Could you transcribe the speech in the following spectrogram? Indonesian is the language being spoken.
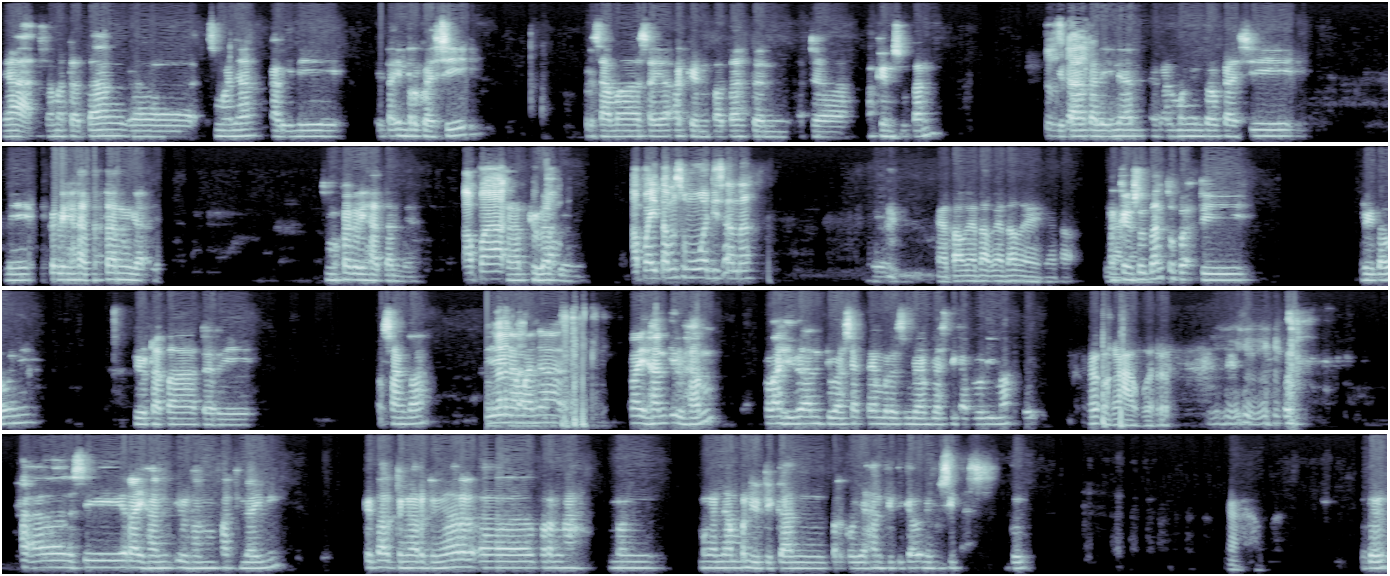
Ya, selamat datang eh, semuanya. Kali ini kita interogasi bersama saya Agen Fatah dan ada Agen Sultan. Betul Kita sekali. kali ini akan menginterogasi ini kelihatan nggak? Semoga kelihatan ya. Apa Sangat gelap ya. apa hitam semua di sana? Ya. Ketok, ketok, ketok, eh, ketok. Agen Sultan coba diberitahu ini biodata dari tersangka. Ini Tersangka. namanya Raihan Ilham, kelahiran 2 September 1935. betul. Ngawur. Eh, si Raihan Ilham Fadila ini kita dengar-dengar eh, pernah meng- mengenyam pendidikan perkuliahan di tiga universitas. Betul? Nah. Betul?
